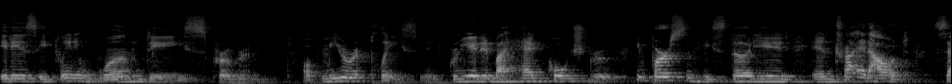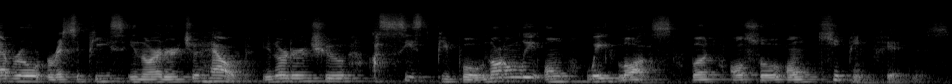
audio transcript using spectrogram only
It is a 21 days program of meal replacement created by head coach Drew. In person, he studied and tried out several recipes in order to help, in order to assist people not only on weight loss but also on keeping fitness.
